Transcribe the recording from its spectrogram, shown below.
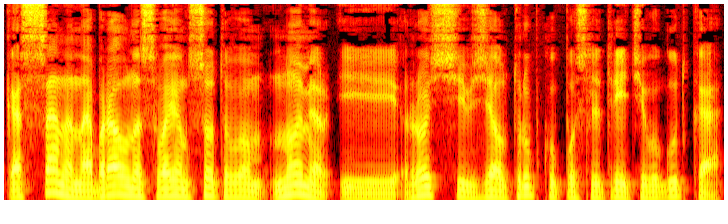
Кассана набрал на своем сотовом номер, и Росси взял трубку после третьего гудка.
